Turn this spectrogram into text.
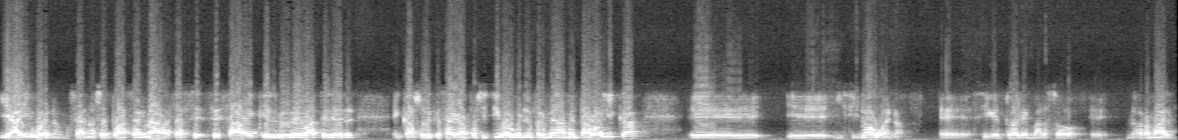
y ahí, bueno, o sea, no se puede hacer nada. O sea, se, sabe que el bebé va a tener, en caso de que salga positivo, alguna enfermedad metabólica, eh, eh, y si no, bueno, sigue todo el embarazo normal.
